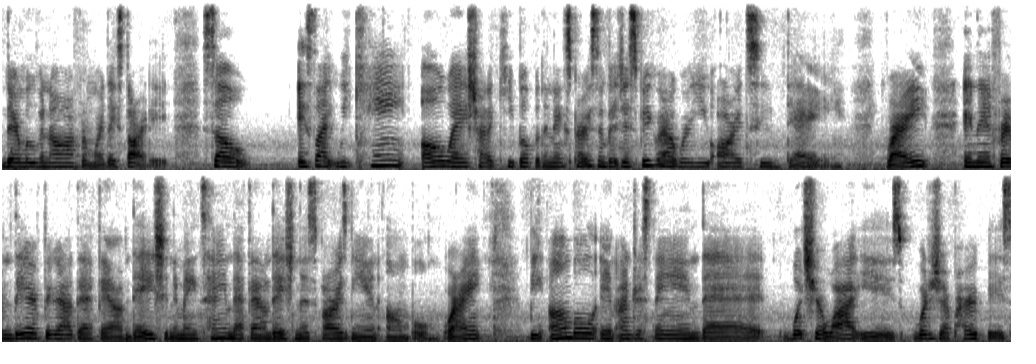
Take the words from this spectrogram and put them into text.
they're moving on from where they started. So it's like we can't always try to keep up with the next person, but just figure out where you are today, right? And then from there, figure out that foundation and maintain that foundation as far as being humble, right? Be humble and understand that what your why is, what is your purpose,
